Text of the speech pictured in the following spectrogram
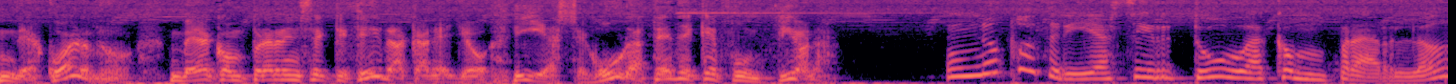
de acuerdo. Ve a comprar insecticida, Canello, y asegúrate de que funciona. ¿No podrías ir tú a comprarlo?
